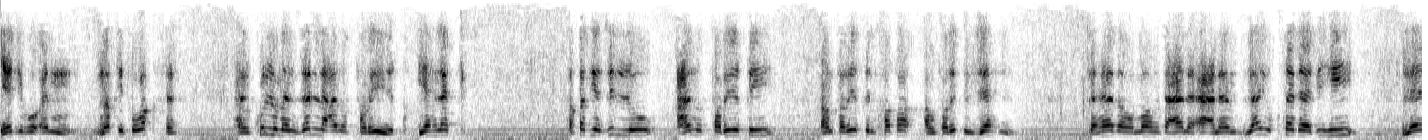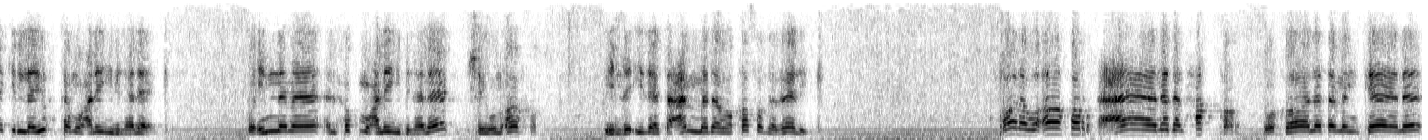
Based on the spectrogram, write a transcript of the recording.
يجب أن نقف وقفة. هل كل من زل عن الطريق يهلك؟ فقد يزل عن الطريق عن طريق الخطأ أو طريق الجهل. فهذا والله تعالى أعلم. لا يقتدى به لكن لا يحكم عليه بالهلاك. وإنما الحكم عليه بالهلاك شيء آخر. إذا تعمد وقصد ذلك. قال وآخر عاند الحق وقال فمن كان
